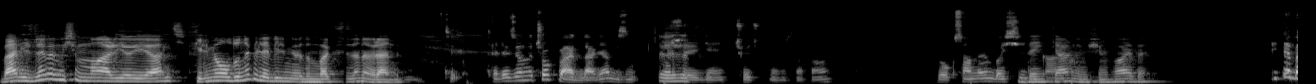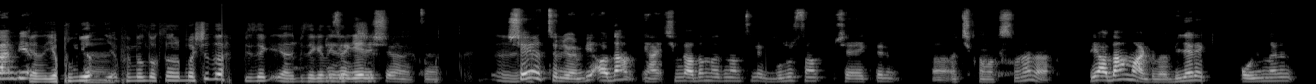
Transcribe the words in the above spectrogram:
Ben izlememişim Mario'yu ya. Hiç filmi olduğunu bile bilmiyordum bak sizden öğrendim. Televizyonda çok verdiler ya bizim Evet. şey genç çocukluğumuzda falan. 90'ların başıydı Denk galiba. gelmemişim vay be. Bir de ben bir Yani yapım yıl, Ha. yapım yılı 90'ların başı da bize yani bize gene bize gelişi- gelişiyor evet, evet. Evet. Şey hatırlıyorum bir adam yani şimdi adamın adını hatırlayayım bulursam şey eklerim e, açıklama kısmına da bir adam vardı böyle bilerek oyunların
